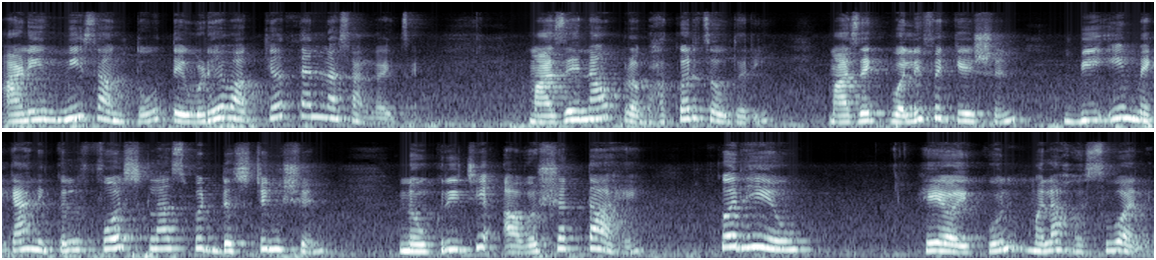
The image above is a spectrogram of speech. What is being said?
आणि मी सांगतो तेवढे वाक्य त्यांना सांगायचे. माझे नाव प्रभाकर चौधरी. माझे qualification B E mechanical first class with distinction नोकरीची आवश्यकता आहे. कधी येऊ? हे ऐकून मला हसू आले.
